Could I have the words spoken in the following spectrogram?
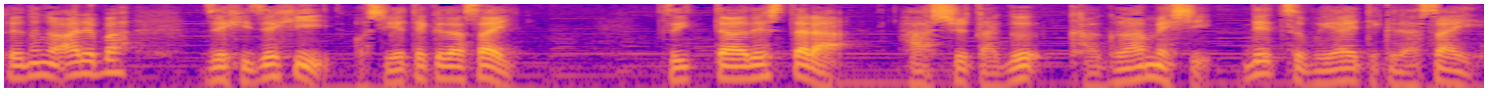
というのがあれば、ぜひぜひ教えてください。Twitter でしたら、ハッシュタグ、かぐわ飯でつぶやいてください。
